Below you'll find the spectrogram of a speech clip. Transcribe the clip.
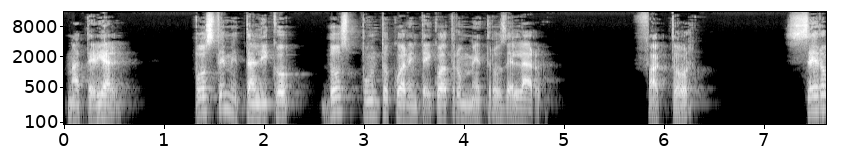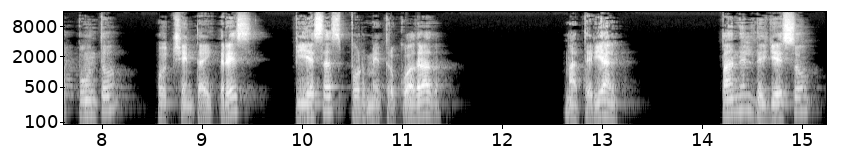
Material. Poste metálico 2.44 metros de largo. Factor 0.83 piezas por metro cuadrado. Material. Panel de yeso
